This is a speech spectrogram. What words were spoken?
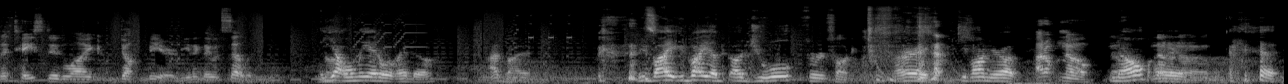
that tasted like Duff beer? Do you think they would sell it? Yeah, only at Orlando. I'd buy it. You buy you buy a, a Juul for. Fuck. All right, keep on. You're up. I don't know. No? No, no, no, Alright. no, no.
